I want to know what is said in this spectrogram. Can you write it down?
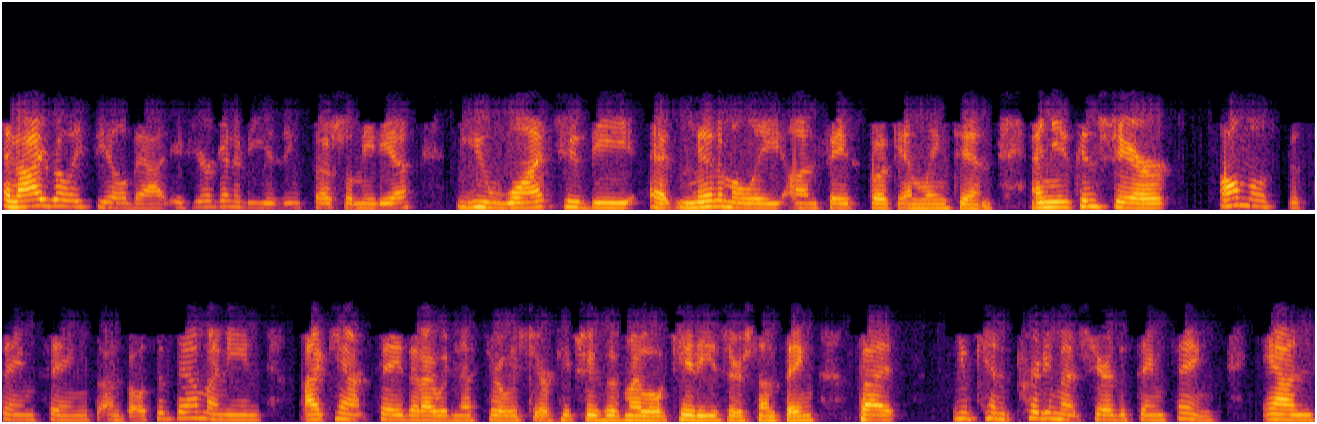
and I really feel that if you're going to be using social media, you want to be at minimally on Facebook and LinkedIn. And you can share almost the same things on both of them. I mean, I can't say that I would necessarily share pictures of my little kitties or something, but you can pretty much share the same things. And,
